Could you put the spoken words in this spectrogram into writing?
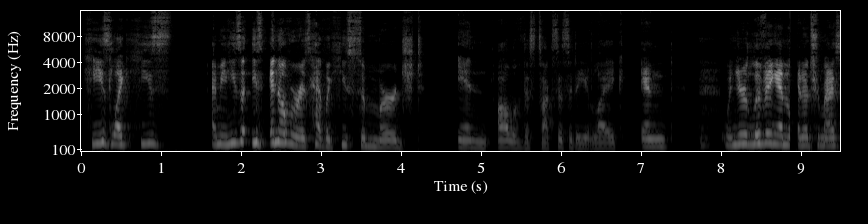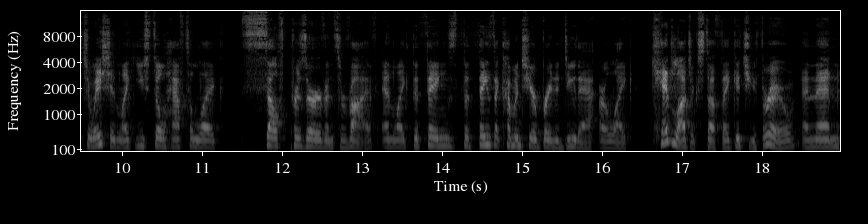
he's like, he's, I mean, he's he's in over his head. Like he's submerged in all of this toxicity. Like, and when you're living in in a traumatic situation, like you still have to like self preserve and survive. And like the things the things that come into your brain to do that are like kid logic stuff that gets you through. And then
